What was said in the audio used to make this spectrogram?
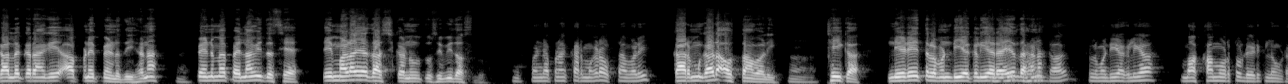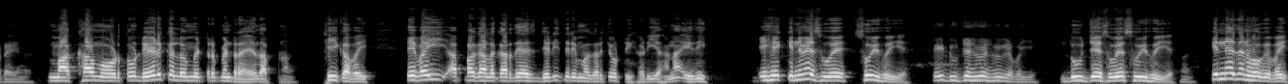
ਗੱਲ ਕਰਾਂਗੇ ਆਪਣੇ ਪਿੰਡ ਦੀ ਹਨਾ? ਪਿੰਡ ਮੈਂ ਪਹਿਲਾਂ ਵੀ ਦੱਸਿਆ। ਤੇ ਮਾੜਾ ਜਿਹਾ ਦਰਸ਼ਕਾਂ ਨੂੰ ਤੁਸੀਂ ਵੀ ਦੱਸ ਦਿਓ। ਪਿੰਡ ਆਪਣਾ ਕਰਮ ਘੜੌਤਾਂ ਵਾਲੀ। ਕਰਮਗੜ ਔਤਾਂ ਵਾਲੀ। ਠੀਕ ਆ। ਨੇੜੇ ਤਲਵੰਡੀ ਅਕਲੀਆ ਰਹਿ ਜਾਂਦਾ ਹਨਾ? ਤਲਵੰਡੀ ਅਗਲੀਆ ਮਾਖਾ ਮੋੜ ਤੋਂ 1.5 ਕਿਲੋਮੀਟਰ ਰਹਿ ਜਾਂਦਾ। ਮਾਖਾ ਮੋੜ ਤੋਂ 1.5 ਕਿਲੋਮੀਟਰ ਪਿੰਡ ਰਹਿ ਜਾਂਦਾ ਆਪਣਾ। ਹਾਂ। ਠੀਕ ਆ ਬਾਈ। ਤੇ ਬਾਈ ਆਪਾਂ ਗੱਲ ਕਰਦੇ ਆ ਜਿਹੜੀ ਤੇਰੀ ਮਗਰ ਝੋਟੀ ਖੜੀ ਆ ਹਨਾ ਇਹਦੀ। ਇਹ ਕਿੰਨਵੇਂ ਸੂਏ ਸੂਈ ਹੋਈ ਹੈ? ਇਹ ਦੂਜੇ ਹੋਏ ਹੋਏ ਆ ਬਾਈ ਦੂਜੇ ਸੂਏ ਸੂਈ ਹੋਈ ਹੈ। ਹਾਂ। ਕਿੰਨੇ ਦਿਨ ਹੋ ਗਏ ਬਾਈ?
